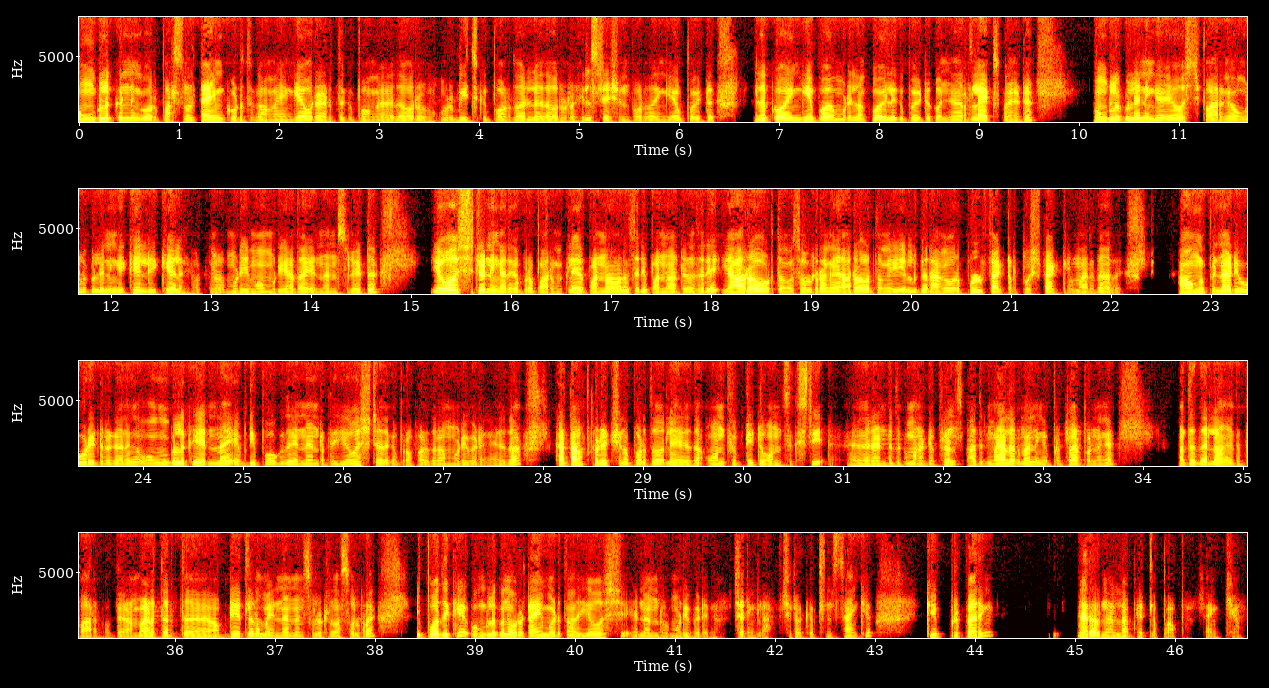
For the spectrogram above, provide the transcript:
உங்களுக்குன்னு நீங்கள் ஒரு பர்சனல் டைம் கொடுத்துக்கோங்க. எங்கேயோ ஒரு இடத்துக்கு போங்க. ஏதோ ஒரு ஒரு பீச்சுக்கு போகிறதோ இல்லை ஏதோ ஒரு ஹில் ஸ்டேஷன் போகிறதோ எங்கேயோ போயிட்டு இல்லை கோ எங்கேயும் போக முடியல கோயிலுக்கு போயிட்டு கொஞ்சம் ரிலாக்ஸ் பண்ணிவிட்டு உங்களுக்குள்ளே நீங்கள் யோசிச்சு பாருங்கள் உங்களுக்குள்ளே நீங்கள் கேள்வி கேளுங்க. ஓகேங்களா? முடியுமா முடியாதா என்னன்னு சொல்லிட்டு யோசிச்சுட்டு நீங்கள் அதுக்கப்புறம் பாருங்கள் கிளியர் பண்ணாலும் சரி பண்ணாட்டும் சரி யாரோ ஒருத்தவங்க சொல்கிறாங்க யாரோ ஒருத்தவங்க எழுதுறாங்க ஒரு புல் ஃபேக்டர் புஷ் ஃபேக்டர் மாதிரி தான் அது. அவங்க பின்னாடி ஓடிட்டு இருக்காருங்க உங்களுக்கு என்ன எப்படி போகுது என்னன்றது யோசிச்சுட்டு அதுக்கப்புறம் ஃபர்தராக முடிவெடுங்க. இதுதான் கட் ஆஃப் ப்ரொடக்ஷனை பொறுத்தவரையிலும் இதுதான். One fifty to one sixty இது ரெண்டுத்துக்குமான டிஃப்ரென்ஸ் அதுக்கு மேலே இருந்தால் நீங்கள் ப்ரிப்பேர் பண்ணுங்கள் மற்றதெல்லாம் இது பாருங்கள் ஓகே நம்ம அடுத்தடுத்த அப்டேட்டில் நம்ம என்னென்னு சொல்லிட்டு நான் சொல்கிறேன் இப்போதைக்கு உங்களுக்குன்னு ஒரு டைம் எடுத்து அதை யோசிச்சு என்னென்ற முடிவெடுங்க. சரிங்களா? சரி okay friends thank you keep preparing வேற ஒரு நல்ல அப்டேட்டில் பார்ப்போம். தேங்க்யூ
